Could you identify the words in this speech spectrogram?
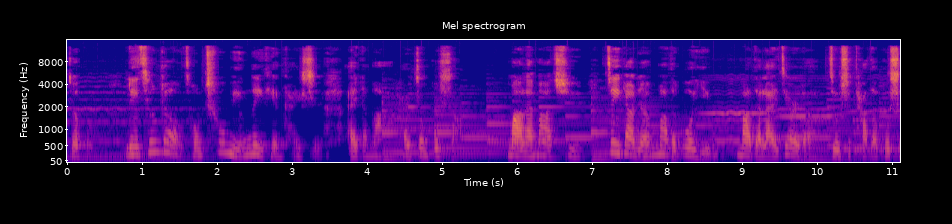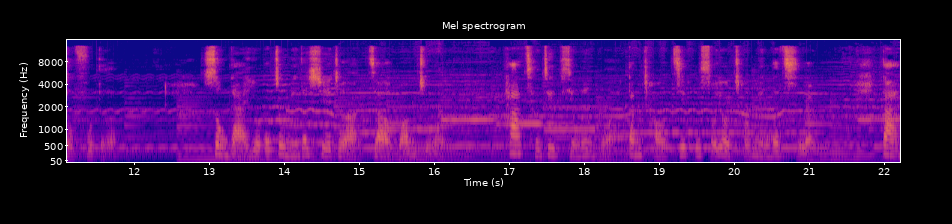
这不，李清照从出名那天开始，挨的骂还真不少。骂来骂去，最让人骂得过瘾、骂得来劲儿的，就是她的不守妇德。宋代有个著名的学者叫王卓，他曾经评论过当朝几乎所有成名的词人。但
